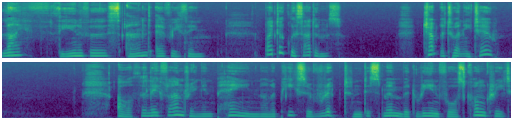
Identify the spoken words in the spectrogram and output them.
Life, the Universe, and Everything by Douglas Adams. Chapter 22 Arthur lay floundering in pain on a piece of ripped and dismembered reinforced concrete,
